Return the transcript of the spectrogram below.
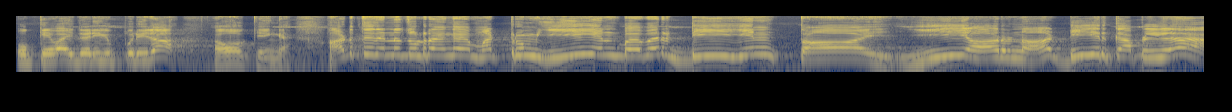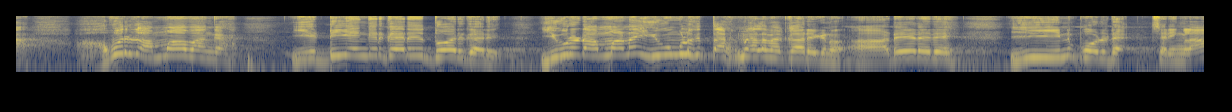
ஓகேவா இது வரைக்கும் புரியுதா? ஓகேங்க அடுத்தது என்ன சொல்கிறாங்க மற்றும் இ என்பவர் டியின் தாய். இ யாருன்னா டி இருக்காப்ல அவருக்கு அம்மாவாங்க. டி எங்கே இருக்காரு? தோ இருக்காரு. இவரோட அம்மானா இவங்களுக்கு தலை மேலே வைக்க வைக்கணும். அடே டே டே. ஈன்னு போட்டுட்டேன். சரிங்களா?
